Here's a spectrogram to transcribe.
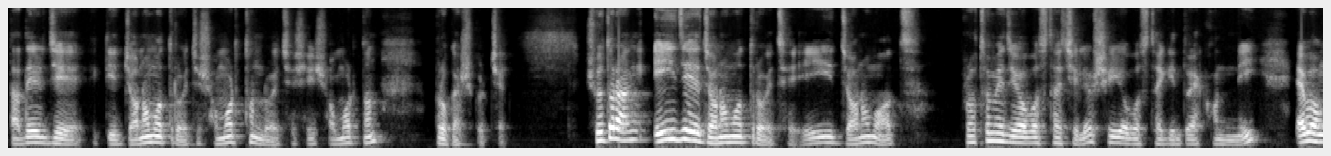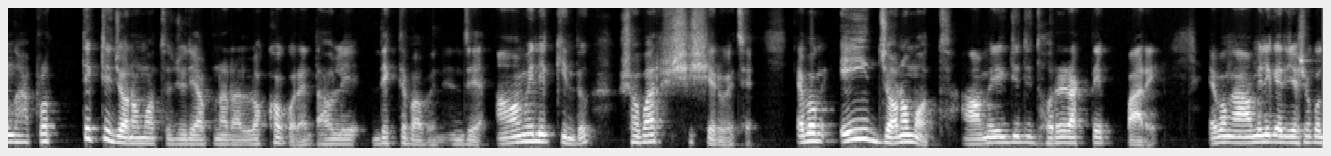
তাদের যে একটি জনমত রয়েছে, সমর্থন রয়েছে, সেই সমর্থন প্রকাশ করছেন। সুতরাং এই যে জনমত রয়েছে, এই জনমত প্রথমে যে অবস্থা ছিল, সেই অবস্থা কিন্তু এখন নেই এবং প্রত্যেকটি জনমত যদি আপনারা লক্ষ্য করেন, তাহলে দেখতে পাবেন যে আওয়ামী লীগ কিন্তু সবার শীর্ষে রয়েছে। এবং এই জনমত আওয়ামী লীগ যদি ধরে রাখতে পারে এবং আওয়ামী লীগের যে সকল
